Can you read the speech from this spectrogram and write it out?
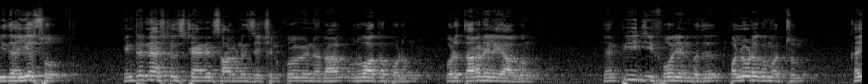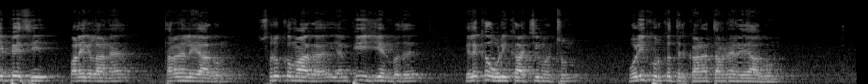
இது ஐஎஸ்ஓ இன்டர்நேஷ்னல் ஸ்டாண்டர்ட்ஸ் ஆர்கனைசேஷன் குழுவினரால் உருவாக்கப்படும் ஒரு தரநிலையாகும். எம்பிஜி ஃபோர் என்பது பல்லுடகு மற்றும் கைபேசி வலைகளான தரநிலையாகும். சுருக்கமாக எம்பிஜி என்பது இலக்க ஒளிக்காட்சி மற்றும் ஒளி குறுக்கத்திற்கான தரநிலையாகும்.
